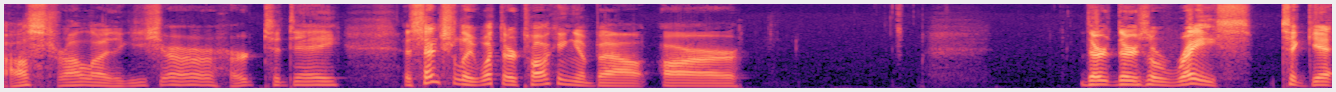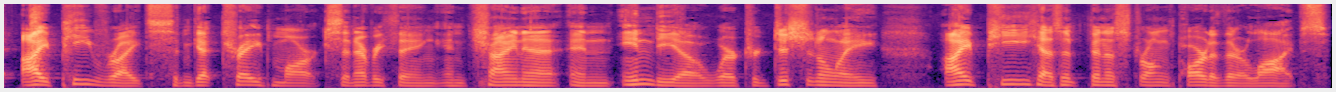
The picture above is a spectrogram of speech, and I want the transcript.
Australasia heard today. Essentially, what they're talking about are there there's a race to get IP rights and get trademarks and everything in China and India where traditionally IP hasn't been a strong part of their lives.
